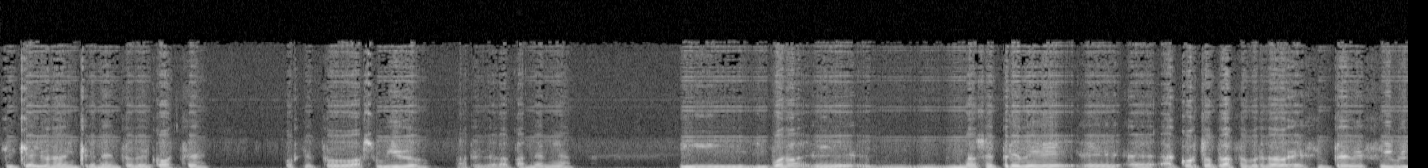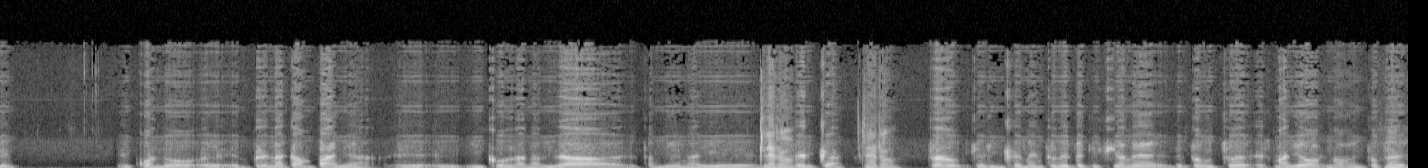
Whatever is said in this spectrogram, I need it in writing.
sí que hay un incremento de costes, porque todo ha subido a raíz de la pandemia, y, y bueno, eh, no se prevé a corto plazo, pero claro, es impredecible cuando eh, en plena campaña eh, y con la Navidad eh, también ahí eh, Claro. cerca, Claro. claro, que el incremento de peticiones de productos es mayor, ¿no? Entonces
